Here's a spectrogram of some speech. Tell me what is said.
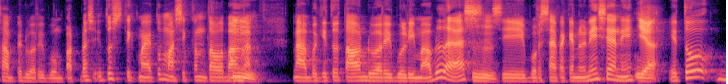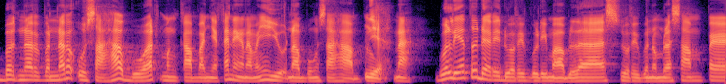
sampai 2014 itu stigma itu masih kental banget. Nah begitu tahun 2015 Hmm. si Bursa Efek Indonesia nih Iya, itu benar-benar usaha buat mengkampanyekan yang namanya yuk nabung saham. iya. Gue lihat tuh dari 2015, 2016 sampai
